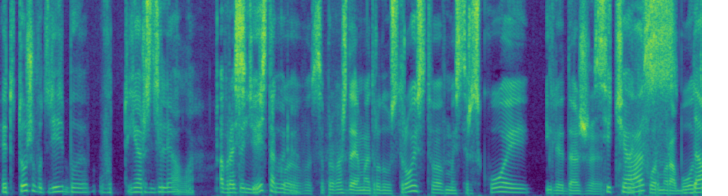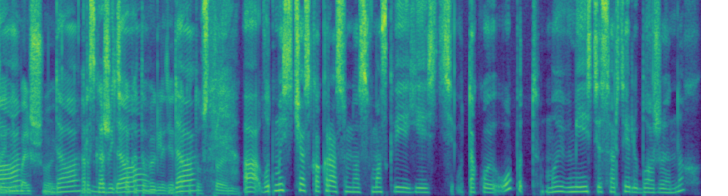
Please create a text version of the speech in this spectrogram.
Это тоже вот здесь бы вот я разделяла. А в России есть истории. такое вот сопровождаемое трудоустройство в мастерской? Или даже сейчас, форма работы да, небольшой? Да, Расскажите, да, как это выглядит, да. как это устроено. А вот мы сейчас как раз у нас в Москве есть вот такой опыт. Мы вместе с артелью блаженных.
